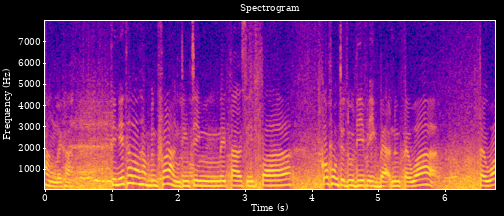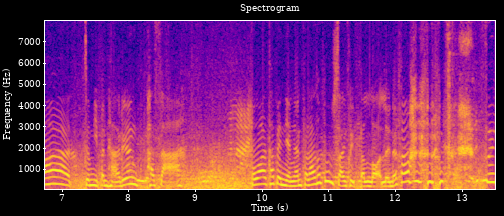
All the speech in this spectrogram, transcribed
รั่งเลยค่ะ ทีนี้ถ้าเราทำเป็นฝรั่งจริง ๆ ในตาสีฟ้า ก็คงจะดูดีไปอีกแบบหนึ่งแต่ว่าแต่ว่าจะมีปัญหาเรื่องภาษาะว่าถ้าเป็นอย่างนั้นฟาร่าต้องพูดภาษาอังกฤษตลอดเลยนะคะ ซึ่ง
